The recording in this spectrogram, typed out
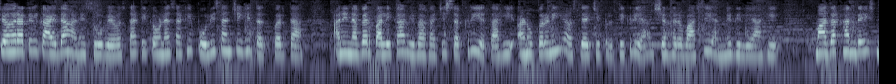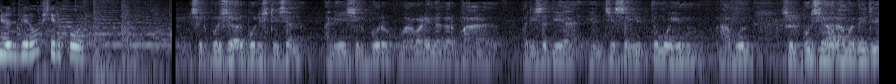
शहरातील कायदा आणि सुव्यवस्था टिकवण्यासाठी पोलिसांचीही तत्परता आणि नगरपालिका विभागाची सक्रियता ही अनुकरणीय असल्याची प्रतिक्रिया शहरवासियांनी दिली आहे. माझा खानदेश न्यूज ब्युरो शिरपूर. शिरपूर शहर पोलीस स्टेशन आणि शिरपूर वरवाडे नगर परिषद यांची संयुक्त मोहीम राबवून शिरपूर शहरामध्ये जे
